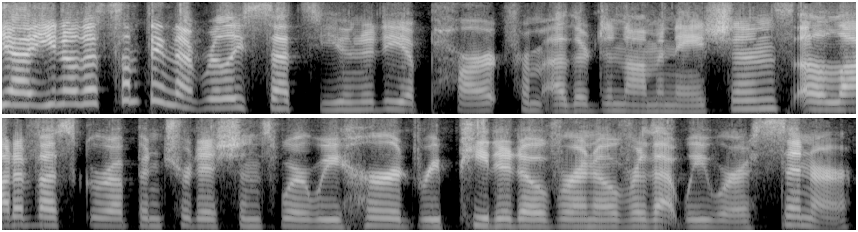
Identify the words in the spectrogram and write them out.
Yeah, you know, that's something that really sets unity apart from other denominations. A lot of us grew up in traditions where we heard repeated over and over that we were a sinner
